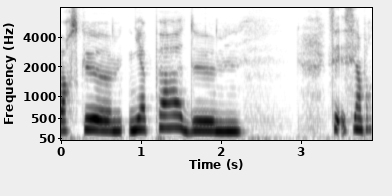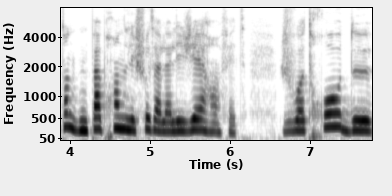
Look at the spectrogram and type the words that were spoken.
Parce que euh, il n'y a pas de... C'est important de ne pas prendre les choses à la légère, en fait. Je vois trop de,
